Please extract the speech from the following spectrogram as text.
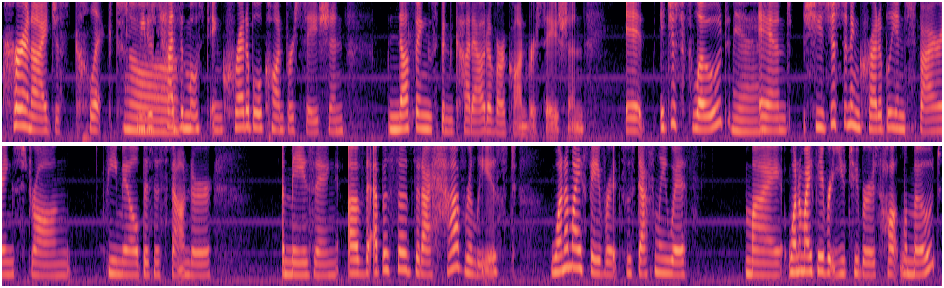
her and I just clicked. We just had the most incredible conversation. Nothing's been cut out of our conversation. It it just flowed. Yeah. And she's just an incredibly inspiring, strong female business founder amazing. Of the episodes that I have released, one of my favorites was definitely with my one of my favorite YouTubers, Haute Le Mode.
